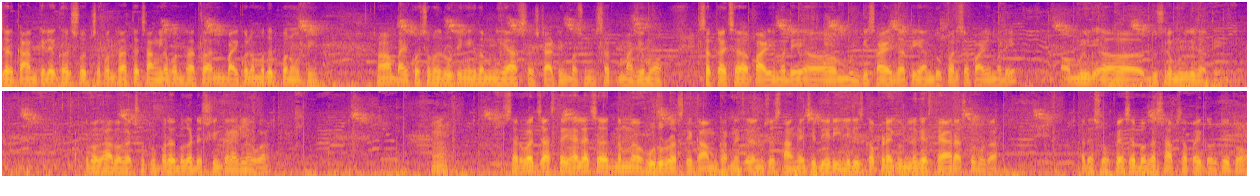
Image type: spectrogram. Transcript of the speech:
जर काम केलं घर स्वच्छ पण राहतं चांगलं पण राहतं आणि बायकोला मदत पण होती. हां बायकोचं पण रुटीन एकदम हे असतं स्टार्टिंगपासून सक माझी मो सकाळच्या पाळीमध्ये मुलगी शाळेत जाते आणि दुपारच्या पाळीमध्ये मुलगी दुसरी मुलगी जाते. आता बघा हा बघा छोटू परत बघा डस्टिंग करायला बघा. सर्वात जास्त ह्यालाच एकदम हुरूर असते काम करण्याची. नुसतं सांगायची देरी लगेच कपडा घेऊन लगेच तयार असतो बघा. आता सोफ्याचं बघा साफसफाई करतोय तो.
